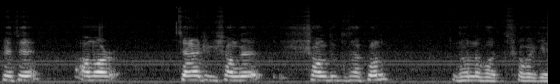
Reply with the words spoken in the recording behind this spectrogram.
পেতে আমার চ্যানেলটির সঙ্গে সংযুক্ত থাকুন। ধন্যবাদ সবাইকে।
